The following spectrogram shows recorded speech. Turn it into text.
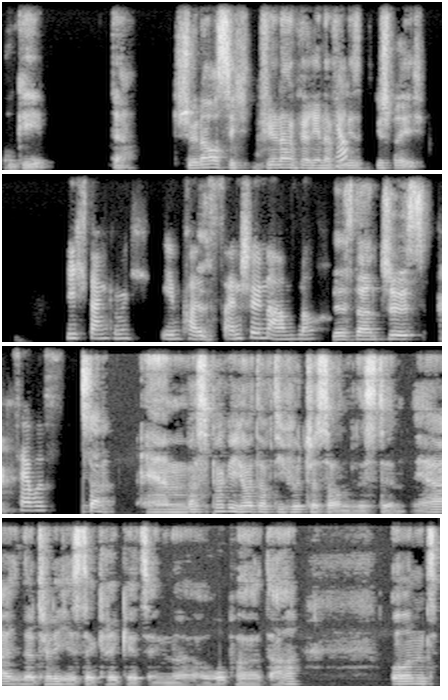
Okay. Ja, Schöne Aussichten. Vielen Dank, Verena, für ja. dieses Gespräch. Ich danke mich ebenfalls. Bis, Einen schönen Abend noch. Bis dann. Tschüss. Servus. Bis dann. Ähm, was packe ich heute auf die Future Sound Liste? Ja, natürlich ist der Krieg jetzt in äh, Europa da. Und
